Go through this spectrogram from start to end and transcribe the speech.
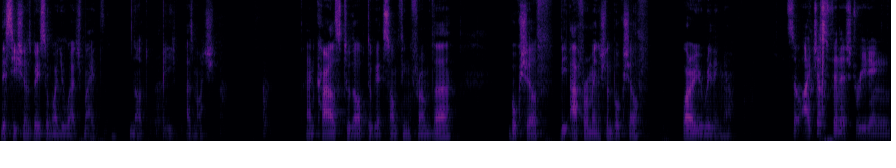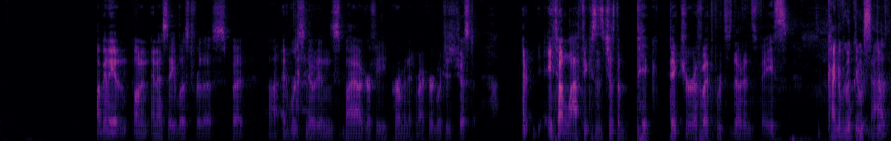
decisions based on what you watch might not be as much. And Carl stood up to get something from the bookshelf, the aforementioned bookshelf. What are you reading now? So I just finished reading I'm going to get on an NSA list for this, but uh, Edward Snowden's biography, Permanent Record, which is just. Eitan laughed because it's just a big picture of Edward Snowden's face. Kind of looking there, sad. There...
